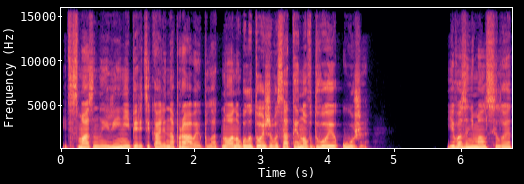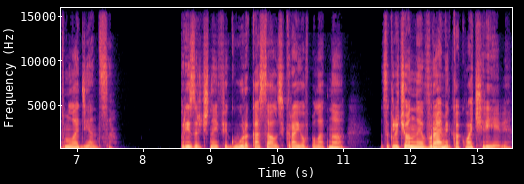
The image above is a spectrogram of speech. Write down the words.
эти смазанные линии перетекали на правое полотно. Оно было той же высоты, но вдвое уже. Его занимал силуэт младенца. Призрачная фигура касалась краев полотна, заключенная в раме, как в чреве.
